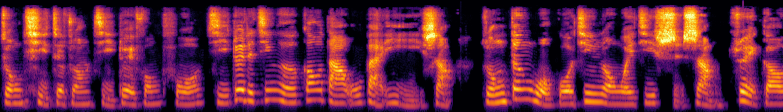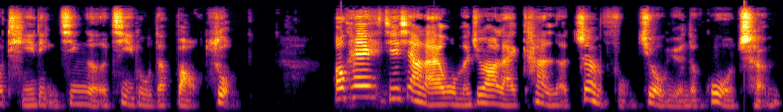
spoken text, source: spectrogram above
中汽这桩挤兑风波，挤兑的金额高达五百亿以上，荣登我国金融危机史上最高提领金额纪录的宝座。OK，接下来我们就要来看了政府救援的过程。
